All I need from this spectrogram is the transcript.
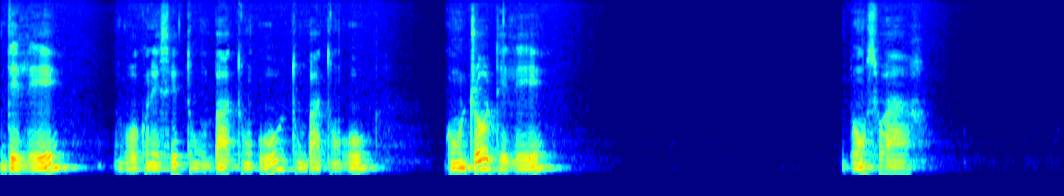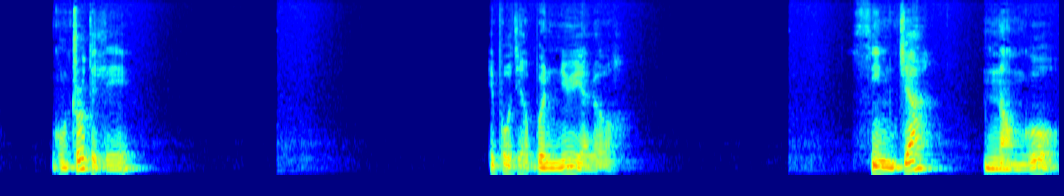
dele. Vous reconnaissez ton bas, ton haut, ton bas, ton haut. Gonjo dele. Bonsoir. Bonjour délai. Et pour dire bonne nuit alors Simja Nango.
